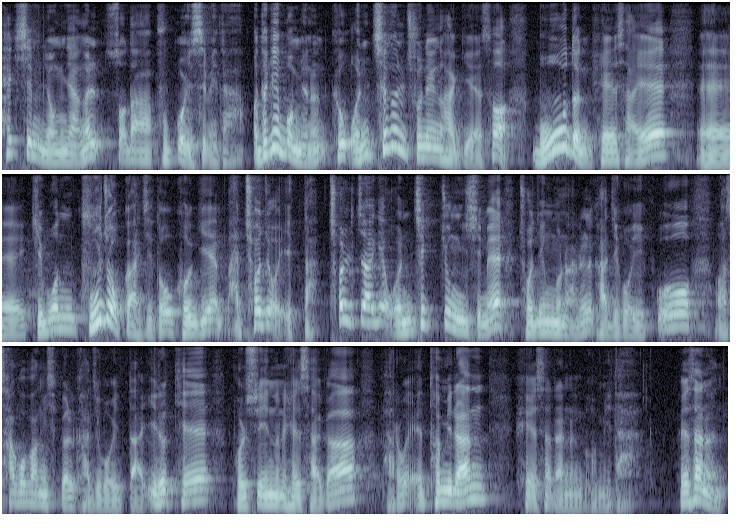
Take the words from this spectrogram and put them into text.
핵심 역량을 쏟아붓고 있습니다. 어떻게 보면 그 원칙을 준행하기 위해서 모든 회사의 기본 구조까지도 거기에 맞춰져 있다. 철저하게 원칙 중심의 조직 문화를 가지고 있고 어, 사고방식을 가지고 있다. 이렇게 볼 수 있는 회사가 바로 애텀이란 회사라는 겁니다. 회사는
